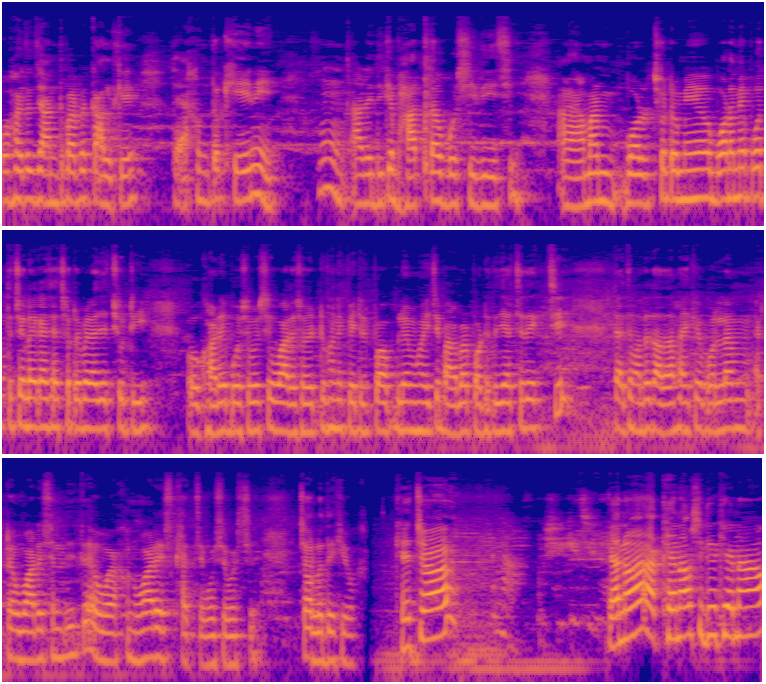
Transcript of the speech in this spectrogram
ও হয়তো জানতে পারবে কালকে। তো এখন তো খেয়ে নি। হুম আর এদিকে ভাতটাও বসিয়ে দিয়েছি। আর আমার বড় ছোটো মেয়েও বড় মেয়ে পড়তে চলে গেছে ছোটোবেলায় যে ছুটি ও ঘরে বসে বসে ওয়ারেস একটুখানি পেটের প্রবলেম হয়েছে বারবার পটেতে যাচ্ছে দেখছি। তাই তোমাদের দাদা ভাইকে বললাম একটা ওয়ারেস এনে দিতে ও এখন ওয়ারেস খাচ্ছে বসে বসে। চলো দেখি ও খেয়েছ কেন? খেয়ে নাও শিখে খেয়ে নাও।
